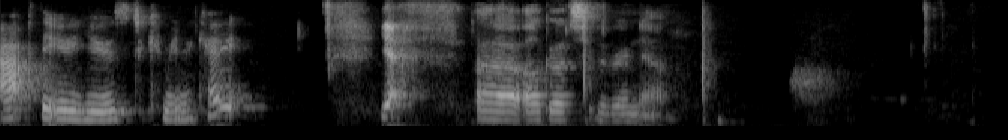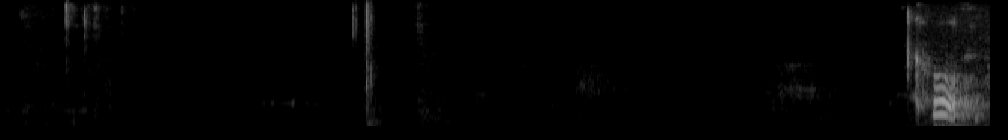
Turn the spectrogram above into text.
app that you use to communicate? Yes, uh, I'll go to the room now. Cool.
